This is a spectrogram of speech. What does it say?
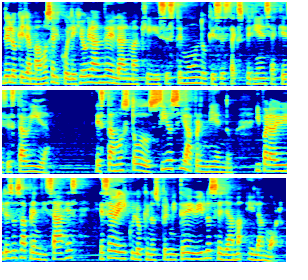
de lo que llamamos el colegio grande del alma, que es este mundo, que es esta experiencia, que es esta vida. Estamos todos sí o sí aprendiendo y para vivir esos aprendizajes, ese vehículo que nos permite vivirlo se llama el amor.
